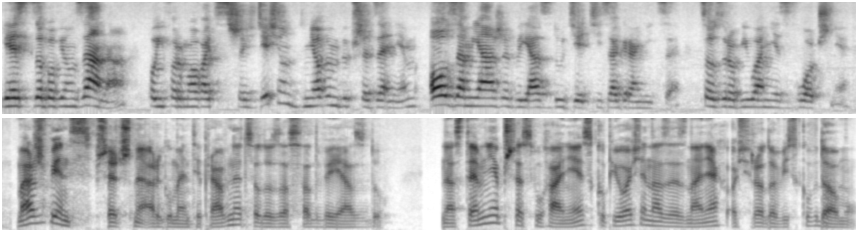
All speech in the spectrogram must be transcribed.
Jest zobowiązana poinformować z 60-dniowym wyprzedzeniem o zamiarze wyjazdu dzieci za granicę, co zrobiła niezwłocznie. Masz więc sprzeczne argumenty prawne co do zasad wyjazdu. Następnie przesłuchanie skupiło się na zeznaniach o środowisku w domu.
